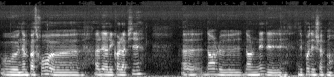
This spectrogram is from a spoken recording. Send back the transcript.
ou n'aiment pas trop aller à l'école à pied dans, le, nez des, des pots d'échappement.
